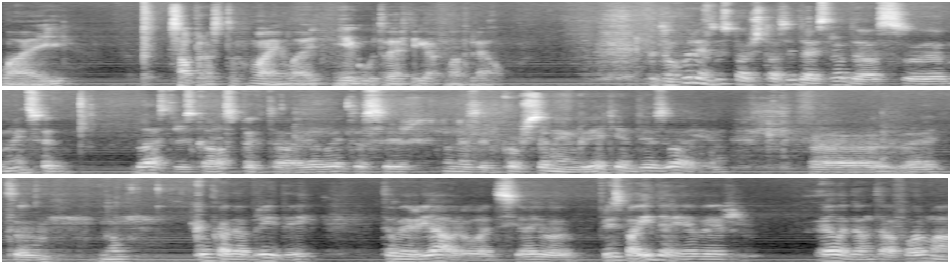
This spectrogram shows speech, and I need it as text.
lai saprastu vai lai iegūtu vērtīgāku materiālu. Bet no kurienes vispār šīs idejas radās? Man interesē vēsturiskā aspektā, ja, vai tas ir nu, nezinu, kopš seniem grieķiem, diez vai. Ja. Bet, nu, kaut kādā brīdī tam ir jārodas. Ja, jo principā ideja jau ir elegantā formā,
